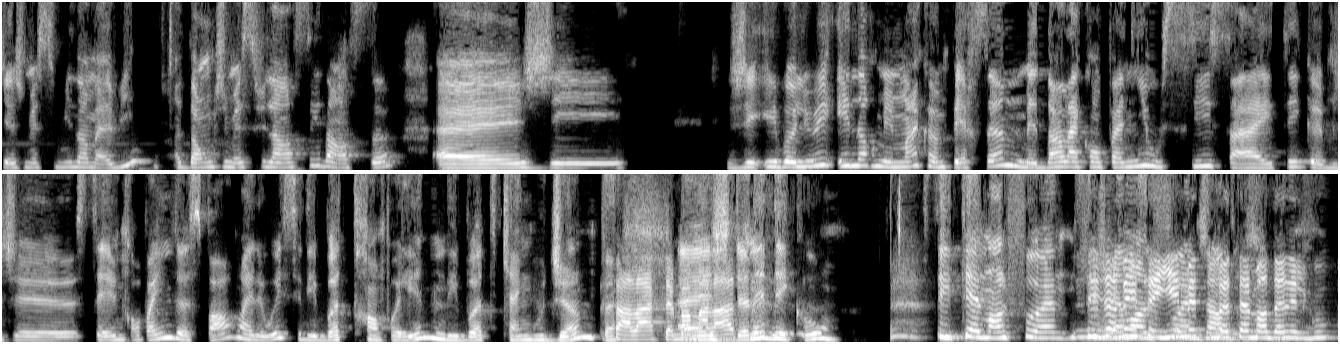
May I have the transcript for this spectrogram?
que je me suis mis dans ma vie. Donc, je me suis lancée dans ça. Euh, j'ai j'ai évolué énormément comme personne, mais dans la compagnie aussi, ça a été comme je. C'était une compagnie de sport, by the way, c'est des bottes trampoline, des bottes Kangoo Jump. Ça a l'air tellement euh, malade. Je donnais des cours. C'est tellement le fun. J'ai jamais essayé, mais tu m'as tellement donné le goût.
